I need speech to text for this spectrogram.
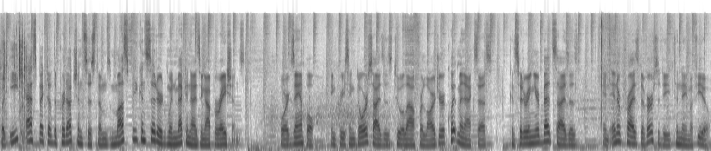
but each aspect of the production systems must be considered when mechanizing operations. For example, increasing door sizes to allow for larger equipment access, considering your bed sizes, and enterprise diversity to name a few.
